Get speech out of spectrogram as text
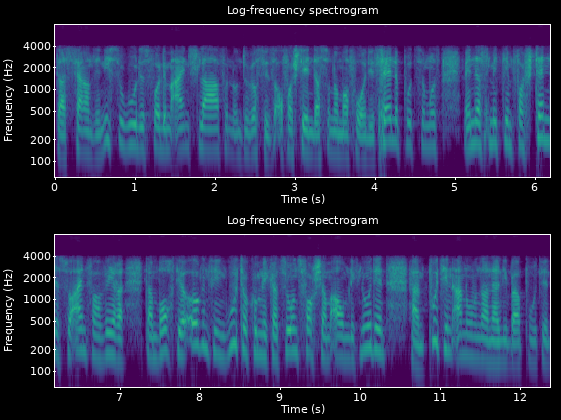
dass Fernsehen nicht so gut ist vor dem Einschlafen und du wirst jetzt auch verstehen, dass du nochmal vorher die Zähne putzen musst. Wenn das mit dem Verständnis alles so einfach wäre, dann braucht ihr irgendwie ein guter Kommunikationsforscher im Augenblick nur den Herrn Putin anrufen und sagen, Herr lieber Putin,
